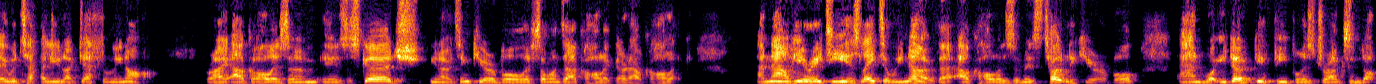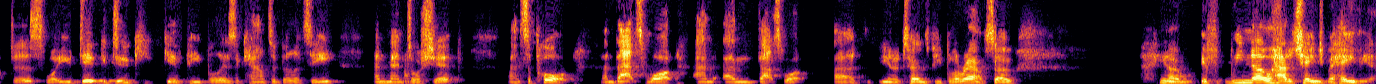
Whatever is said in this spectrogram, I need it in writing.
they would tell you like definitely not right? Alcoholism is a scourge. You know it's incurable. If someone's alcoholic they're an alcoholic. And now here 80 years later we know that alcoholism is totally curable. And what you don't give people is drugs and doctors. What you do, give people is accountability and mentorship and support. And that's what and and that's what uh, you know turns people around. So you know if we know how to change behavior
